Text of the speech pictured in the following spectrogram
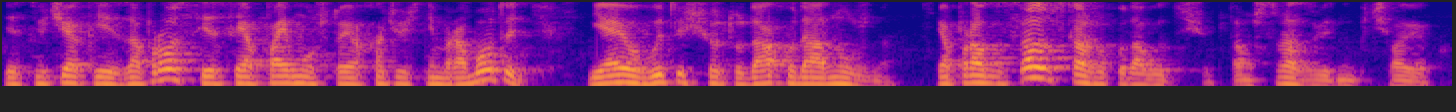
Если у человека есть запрос, если я пойму, что я хочу с ним работать, я его вытащу туда, куда нужно. Я, правда, сразу скажу, куда вытащу, потому что сразу видно по человеку.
